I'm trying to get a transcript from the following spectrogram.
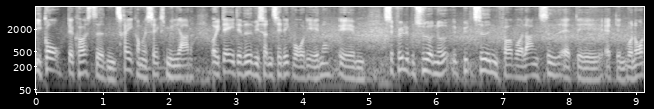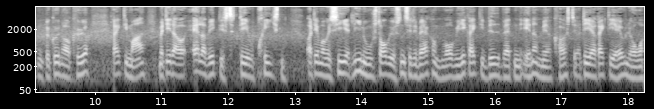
I går, der kostede den 3,6 milliarder, og i dag, det ved vi sådan set ikke, hvor det ender. Øhm, selvfølgelig betyder noget, tiden for, hvor lang tid, at, øh, at den, hvornår den begynder at køre, rigtig meget. Men det, der er jo allervigtigst, det er jo prisen. Og det må vi sige, at lige nu står vi jo sådan set i værkum, hvor vi ikke rigtig ved, hvad den ender med at koste, og det er jeg rigtig ærgerlig over.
